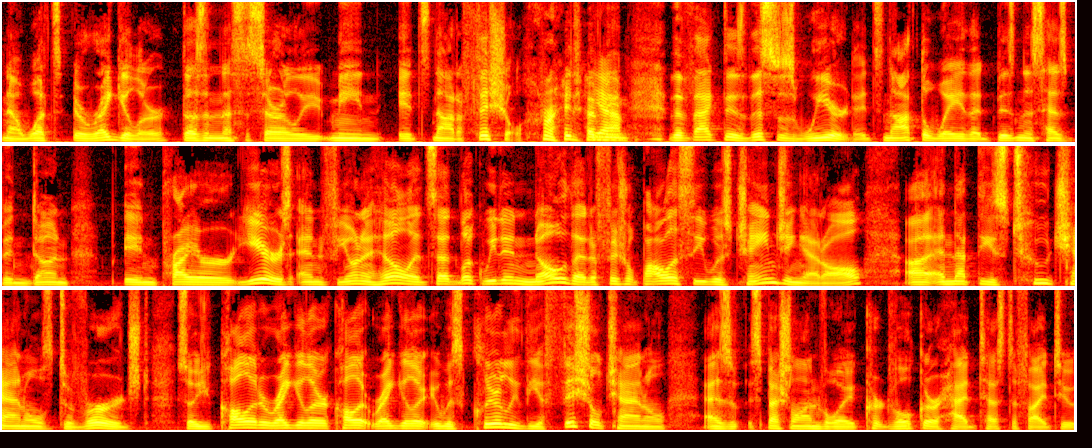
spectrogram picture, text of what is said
Now, what's irregular doesn't necessarily mean it's not official, right? I Yeah. mean, the fact is, this is weird. It's not the way that business has been done in prior years. And Fiona Hill had said, look, we didn't know that official policy was changing at all uh, and that these two channels diverged. So you call it irregular, call it regular. It was clearly the official channel, as Special Envoy Kurt Volker had testified to,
